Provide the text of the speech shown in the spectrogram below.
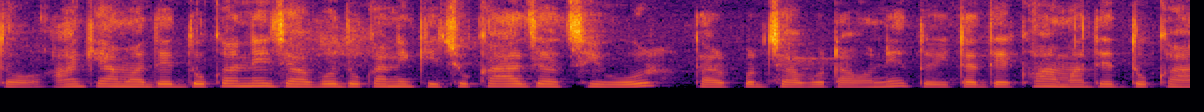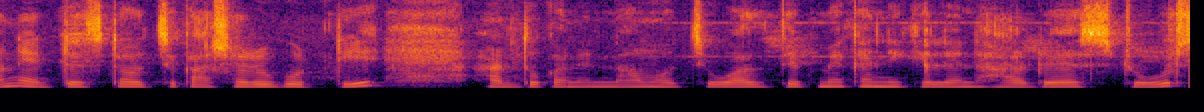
তো আগে আমাদের দোকানে যাব, দোকানে কিছু কাজ আছে ওর, তারপর যাব টাউনে তো এটা দেখো আমাদের দোকান অ্যাড্রেসটা হচ্ছে কাঁসারুপট্টি আর দোকানের নাম হচ্ছে ওয়াজদেব মেকানিক্যাল অ্যান্ড হার্ডওয়্যার স্টোরস।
